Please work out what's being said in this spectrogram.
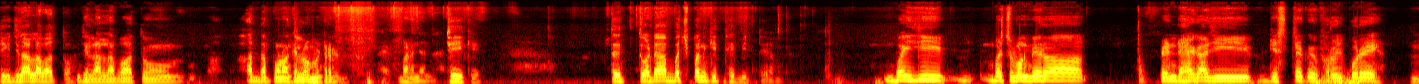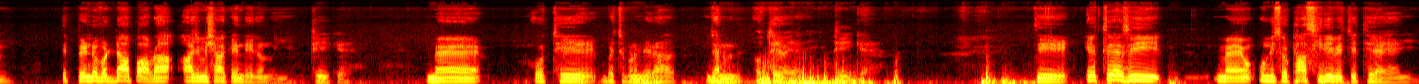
ਠੀਕ ਜਲਾਲਾਬਾਦ ਤੋਂ? ਜਲਾਲਾਬਾਦ ਤੋਂ ਅੱਧਾ ਪੌਣਾ ਕਿਲੋਮੀਟਰ ਬਣ ਜਾਂਦਾ। ਠੀਕ ਹੈ। ਤੇ ਤੁਹਾਡਾ ਬਚਪਨ ਕਿੱਥੇ ਬੀਤਿਆ? ਬਾਈ ਜੀ ਬਚਪਨ ਮੇਰਾ ਪਿੰਡ ਹੈਗਾ ਜੀ ਡਿਸਟ੍ਰਿਕਟ ਫਿਰੋਜ਼ਪੁਰੇ। ਤੇ ਪਿੰਡ ਵੱਡਾ ਭਾਵੜਾ ਆਜਮਸ਼ਾ ਕਹਿੰਦੇ ਨੇ ਉਹਨੂੰ ਜੀ। ਠੀਕ ਹੈ। ਮੈਂ ਉੱਥੇ ਬਚਪਨ ਮੇਰਾ ਜਨਮ ਉੱਥੇ ਹੋਇਆ ਜੀ। ਠੀਕ ਹੈ। ਤੇ ਇੱਥੇ ਅਸੀਂ ਮੈਂ 1988 ਦੇ ਵਿੱਚ ਇੱਥੇ ਆਇਆ ਜੀ।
